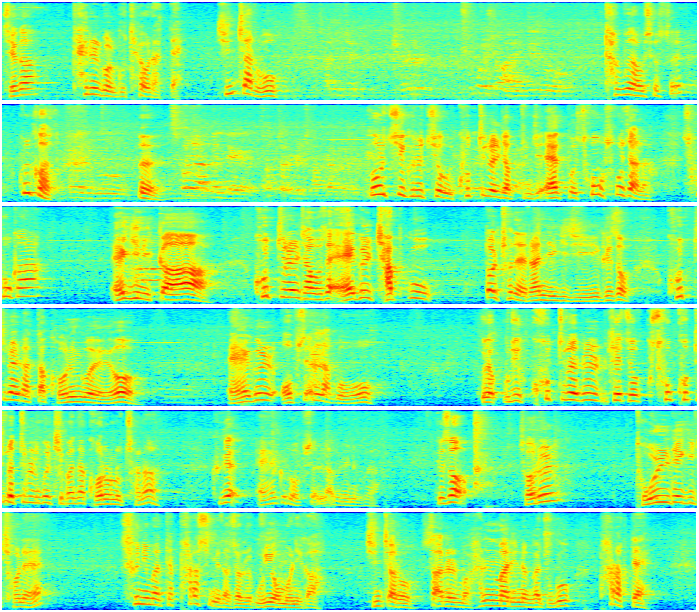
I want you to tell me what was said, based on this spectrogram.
제가 태를 걸고 태어났대. 진짜로. 아니 저 저는 죽어서 아닌데도 탈고 나오셨어요? 그러니까. 그래가지고 예. 서 잡는데 콧대를 잡으라고 그렇지 그렇죠. 콧줄을 잡든지 액 소, 소잖아. 소가 액이니까 콧줄을 잡아서 액을 잡고 떨쳐내란 얘기지. 그래서 콧줄을 갖다 거는 거예요. 액을 없애려고. 왜 우리 콧줄을 이렇게 저소 콧줄에 뚫는 걸 집안에다 걸어 놓잖아. 그게 액을 없애려고 그러는 거야. 그래서 저를 돌되기 전에 스님한테 팔았습니다. 저를 우리 어머니가 진짜로 쌀을 뭐 한 마리는 가지고 팔았대.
